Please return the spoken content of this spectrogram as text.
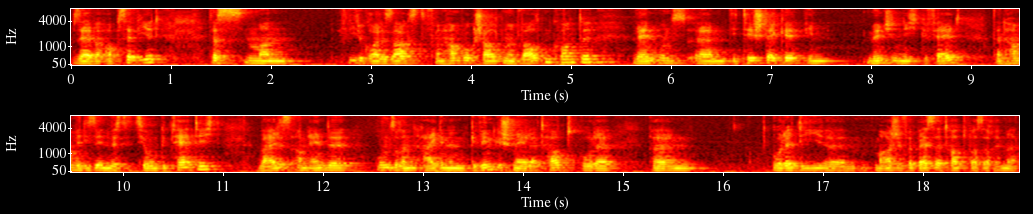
selber abserviert, dass man, wie du gerade sagst, von Hamburg schalten und walten konnte. Mhm. Wenn uns ähm, die Tischdecke in München nicht gefällt, dann haben wir diese Investition getätigt, weil es am Ende unseren eigenen Gewinn geschmälert hat oder, ähm, oder die ähm, Marge verbessert hat, was auch immer,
